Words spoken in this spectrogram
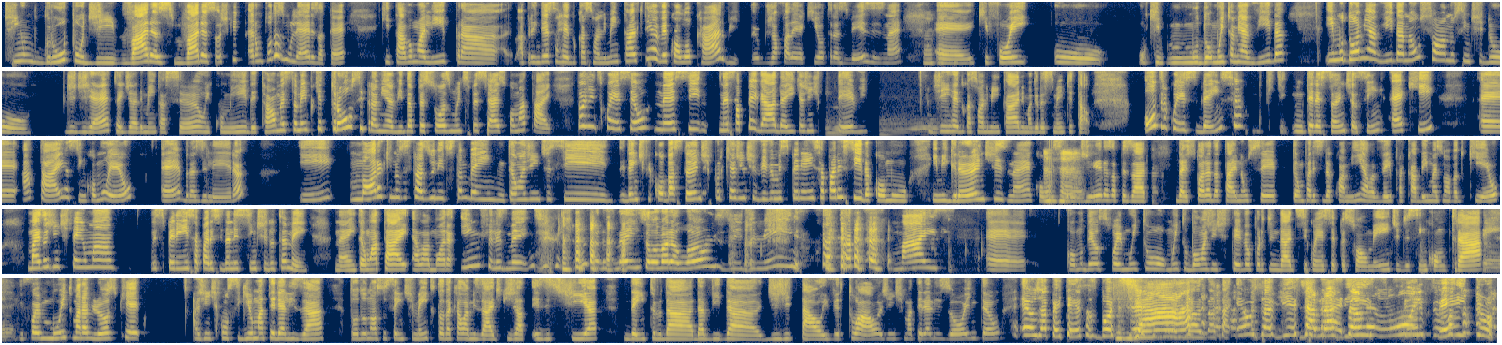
tinha um grupo de várias, várias, acho que eram todas mulheres até, que estavam ali para aprender essa reeducação alimentar, que tem a ver com a low carb, eu já falei aqui outras vezes, né? Uhum. É, que foi o, o que mudou muito a minha vida, e mudou a minha vida não só no sentido de dieta e de alimentação e comida e tal, mas também porque trouxe para minha vida pessoas muito especiais como a Thay. Então a gente se conheceu nesse nessa pegada aí que a gente teve de reeducação alimentar, emagrecimento e tal. Outra coincidência interessante assim é que é, a Thay, assim como eu, é brasileira e mora aqui nos Estados Unidos também. Então a gente se identificou bastante porque a gente vive uma experiência parecida como imigrantes, né, como uhum. estrangeiras, apesar da história da Thay não ser tão parecida com a minha, ela veio para cá bem mais nova do que eu, mas a gente tem uma experiência parecida nesse sentido também, né? Então a Thay, ela mora infelizmente, infelizmente, ela mora longe de mim, mas é, como Deus foi muito muito bom, a gente teve a oportunidade de se conhecer pessoalmente, de se encontrar, Sim. e foi muito maravilhoso porque a gente conseguiu materializar todo o nosso sentimento, toda aquela amizade que já existia dentro da, da vida digital e virtual, a gente materializou. Então, eu já apertei essas bochechas já! Eu já vi esse já nariz muito. perfeito.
